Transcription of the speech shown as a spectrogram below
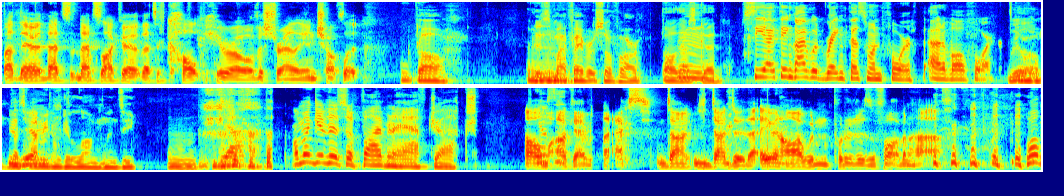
But they're that's that's like a that's a cult hero of Australian chocolate. Oh, this is my mm. favorite so far. Oh, that's mm. good. See, I think I would rank this one fourth out of all four. Really? that's Yeah. why we don't get along, Lindsay. Mm. Yeah. I'm gonna give this a five and a half jocks. Oh, my, okay, relax. Don't you don't do that. Even I wouldn't put it as a five and a half. Well,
